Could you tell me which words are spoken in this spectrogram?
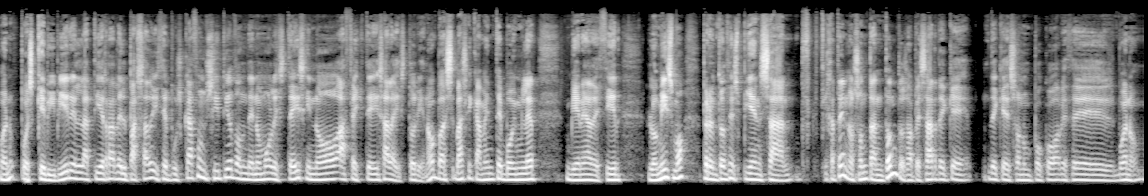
bueno, pues que vivir en la tierra del pasado. Dice, buscad un sitio donde no molestéis y no afectéis a la historia, ¿no? Básicamente Boimler viene a decir lo mismo, pero entonces piensan, fíjate, no son tan tontos, a pesar de que, de que son un poco a veces, bueno,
